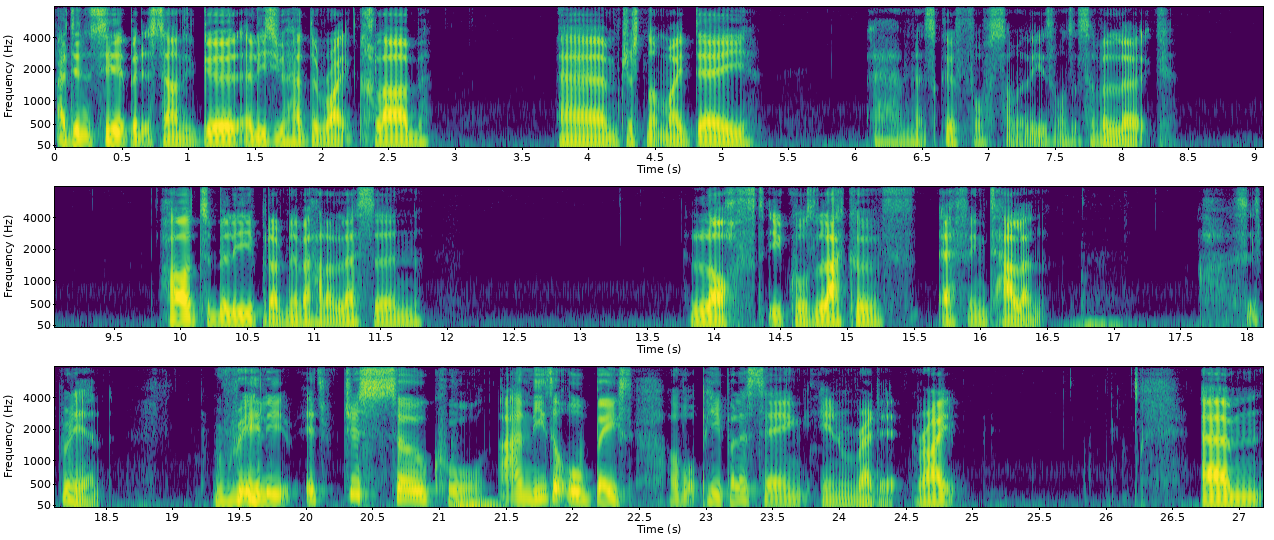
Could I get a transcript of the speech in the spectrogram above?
I didn't see it, but it sounded good. At least you had the right club. Um, just not my day. Um, let's go for some of these ones. Let's have a look. Hard to believe, but I've never had a lesson. Loft equals lack of effing talent. This is brilliant. Really, it's just so cool. And these are all based on what people are saying in Reddit, right? Um,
